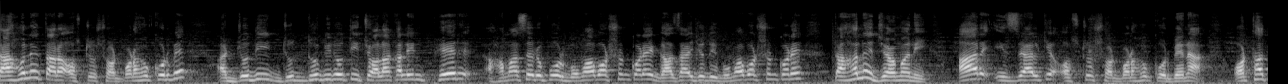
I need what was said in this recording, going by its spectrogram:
তাহলে তারা অস্ত্র সরবরাহ করবে। আর যদি যুদ্ধবিরতি চলাকালীন ফের হামাসের উপর বোমা বর্ষণ করে, গাজায় যদি বোমা বর্ষণ করে, তাহলে জার্মানি আর ইসরায়েলকে অস্ত্র সরবরাহ করবে না। অর্থাৎ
